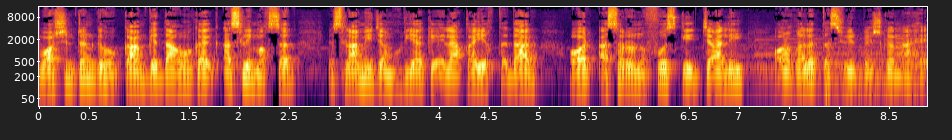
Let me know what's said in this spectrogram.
واشنگٹن کے حکام کے دعووں کا ایک اصلی مقصد اسلامی جمہوریہ کے علاقائی اقتدار اور اثر و نفوذ کی جعلی اور غلط تصویر پیش کرنا ہے۔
